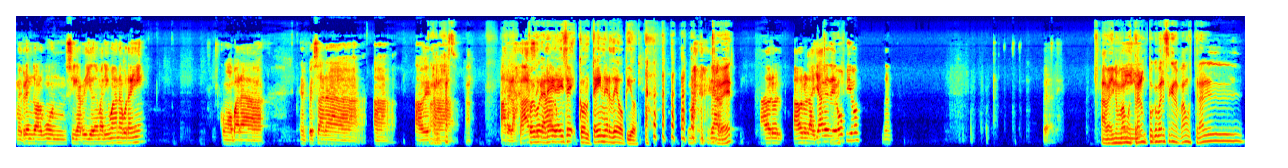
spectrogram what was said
me prendo algún cigarrillo de marihuana por ahí, como para empezar a, a, a ver, A a, relajarse. Pólvora claro. negra dice container de opio. A ver. abro abro la llave de opio. Espérate. A ver, nos va a mostrar un poco, parece que nos va a mostrar el.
